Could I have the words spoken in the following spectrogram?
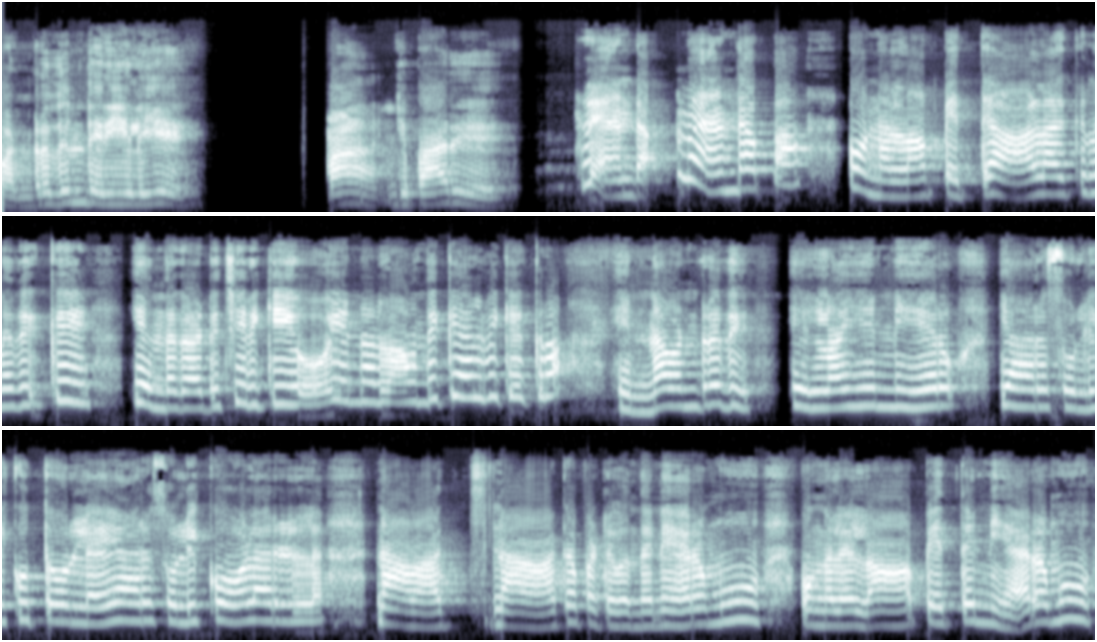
பண்றதுன்னு தெரியலையே. மா இங்க பாரு. வேண்டாம் வேண்டாப்பா உன்னெல்லாம் பெத்து ஆளாக்குனதுக்கு எந்த காட்டு சிரிக்கியோ என்னெல்லாம் வந்து கேள்வி கேட்குறா? என்ன பண்றது? எல்லாம் என் நேரம். யாரை சொல்லி குத்தம் இல்லை யாரை சொல்லி கோளாறு இல்லை. நான் நான் ஆக்கப்பட்டு வந்த நேரமும் உங்களெல்லாம் பெத்த நேரமும்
